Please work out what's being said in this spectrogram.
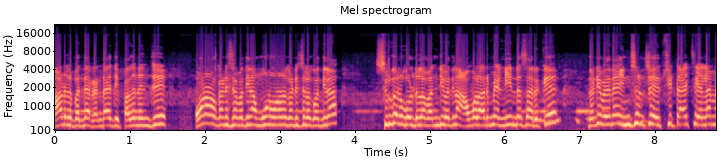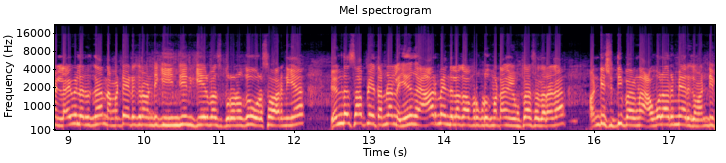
மாடல் பார்த்தீங்கன்னா ரெண்டாயிரத்தி பதினஞ்சு. ஓனர் கண்டிஷன் பார்த்தீங்கன்னா மூணு ஓனர் கண்டிஷனுக்கு பார்த்தீங்கன்னா சிறுகர் கோல்டில் வண்டி பார்த்தீங்கன்னா அவ்வளோ அருமையாக நீட்னஸாக இருக்குது இந்த வண்டி பார்த்தீங்கன்னா இன்சூரன்ஸ் எஃப்சி டாக்ஸி எல்லாமே லைவில் இருக்குது நம்மகிட்ட எடுக்கிற வண்டிக்கு இன்ஜின் கியர் பாஸ் குரோனுக்கு ஒரு வருஷம் வரணிங்க எந்த ஷாப்லேயும் தமிழ்நாட்டில் எதுங்க யாருமே இந்த அளவுக்கு ஆஃபர் கொடுக்க மாட்டாங்க. முக்காசு தராங்க. வண்டி சுற்றி பாருங்க அவ்வளோ அருமையாக இருக்குது வண்டி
